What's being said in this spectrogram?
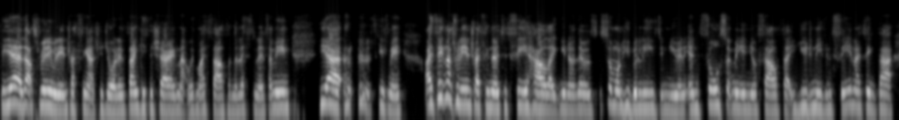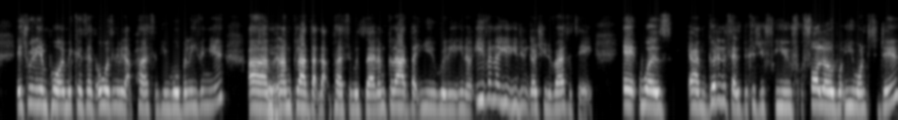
Yeah, that's really, really interesting, actually, Jordan. Thank you for sharing that with myself and the listeners. I mean, yeah, excuse me. I think that's really interesting, though, to see how, like, you know, there was someone who believed in you and, and saw something in yourself that you didn't even see. And I think that it's really important because there's always going to be that person who will believe in you. Um, Yeah. And I'm glad that that person was there. And I'm glad that you really, you know, even though you, you didn't go to university, it was um, good in a sense because you've you've followed what you wanted to do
